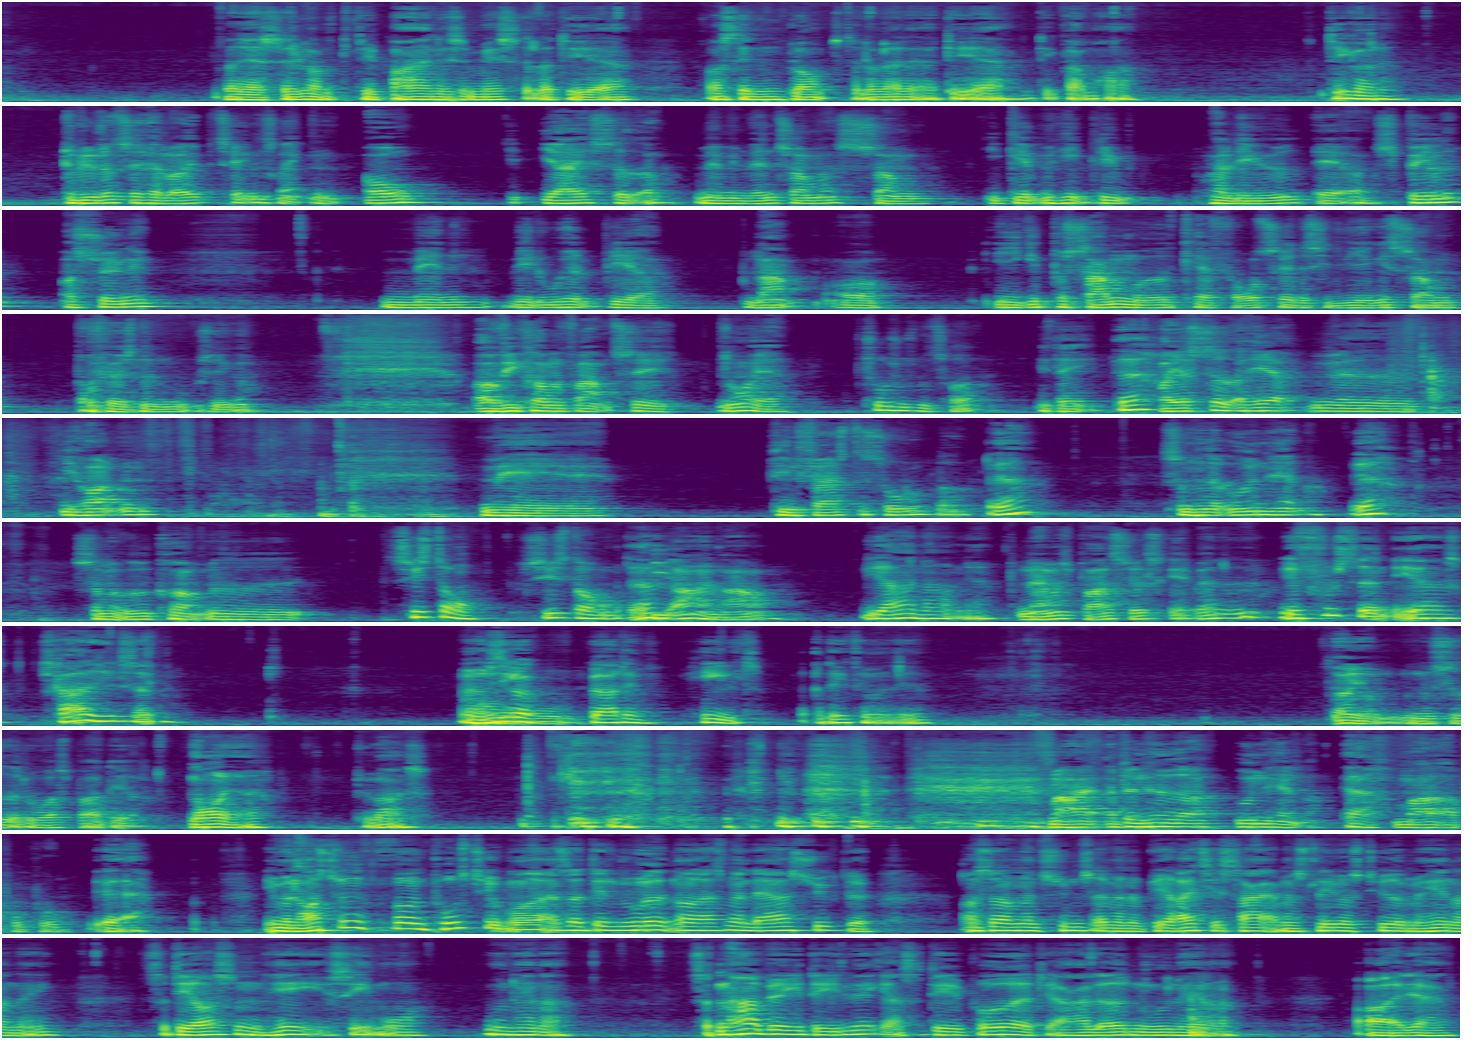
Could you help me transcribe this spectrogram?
Og ja, selvom det er bare en sms, eller det er at sende en blomst, eller hvad det er, det, er, det gør meget. Det gør det. du lytter til Halløj betalingsringen, og jeg sidder med min ven Thomas, som igennem et helt liv har levet af at spille og synge, men ved et uheld bliver lam og ikke på samme måde kan fortsætte sit virke som professionel musiker. Og vi er kommet frem til, nå ja, 2012 i dag. Ja. Og jeg sidder her med i hånden med din første soloplade, Ja, som hedder Uden Hænder, ja. som er udkommet Sidste år. sidste år Ja. ja. i egen navn. I eget navn, ja. Nærmest bare et selskab, er det det? Jeg er fuldstændig, jeg klarer det helt selv. Jeg kan godt gøre det helt. Er det ikke det, man siger? Jo jo, nu sidder du også bare der. Nå ja, bevares. Nej, og den hedder Uden Hænder. Ja. Meget apropos. Ja. Jamen også på en positiv måde. Altså det, du ved, når der er, man lærer at cykle, og så man synes, at man bliver rigtig sej, og man slipper styret med hænderne, ikke? Så det er også sådan, hey, se mor, uden hænder. Så den har begge dele, ikke? Altså det er både, at jeg har lavet den uden hænder, og at jeg,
